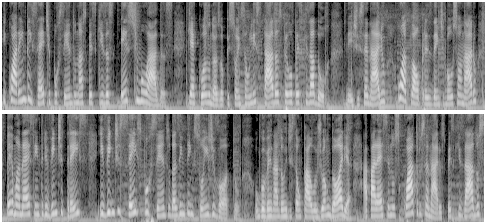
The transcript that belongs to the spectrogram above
e 47% nas pesquisas estimuladas, que é quando as opções são listadas pelo pesquisador. Neste cenário, o atual presidente Bolsonaro permanece entre 23 e 26% das intenções de voto. O governador de São Paulo, João Dória, aparece nos quatro cenários pesquisados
